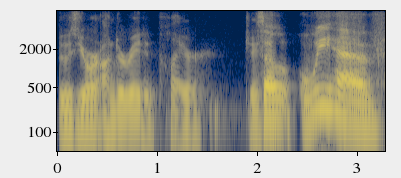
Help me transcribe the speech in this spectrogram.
Who's your underrated player? Jason? So we have.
